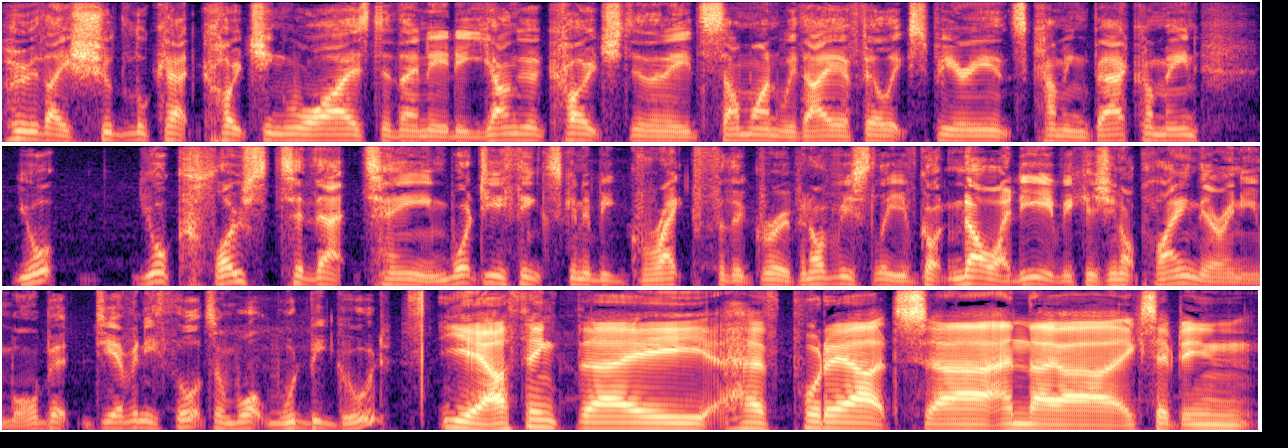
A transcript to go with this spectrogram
who they should look at coaching wise? Do they need a younger coach? Do they need someone with AFL experience coming back? I mean, you're you're close to that team. What do you think is going to be great for the group? And obviously, you've got no idea because you're not playing there anymore. But do you have any thoughts on what would be good? Yeah, I think they have put out uh, and they are accepting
